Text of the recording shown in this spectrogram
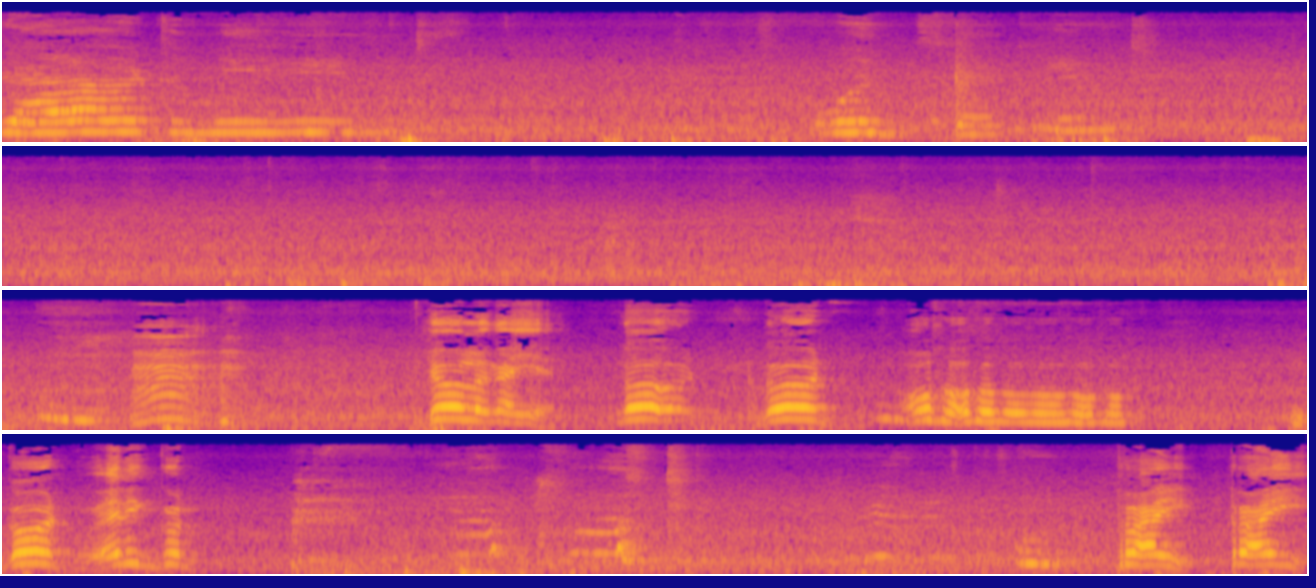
That means लगाइए गुड गुड ओहो हो हो हो हो हो गुड वेरी गुड ट्राई ट्राई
